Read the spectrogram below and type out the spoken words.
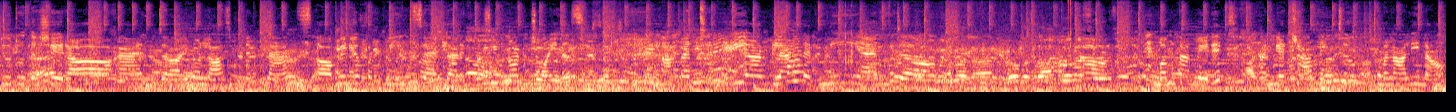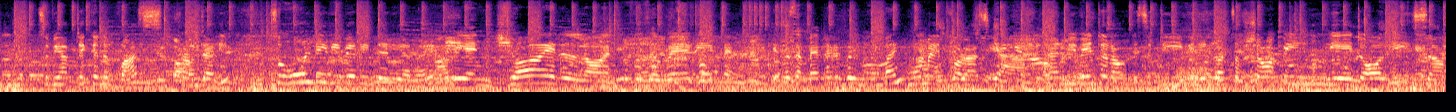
due to Dussehra and uh, you know last minute plans, uh, many of our queens and directors could not join us. But we are glad that me and uh, uh, Mamta made it, and we are traveling to Manali now. So we have taken a bus from Delhi. So whole day we were in Delhi, right? Enjoyed a lot. It was a very, it was a memorable moment. Moment for us, yeah. And we went around the city. We did lots of shopping. We ate all these um,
